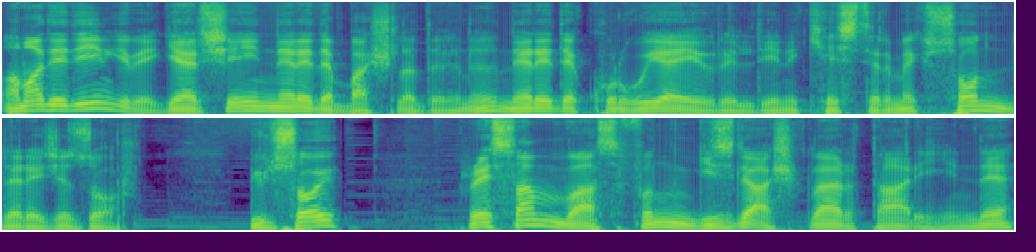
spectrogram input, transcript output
Ama dediğim gibi gerçeğin nerede başladığını, nerede kurguya evrildiğini kestirmek son derece zor. Gülsoy, ressam vasfın gizli aşklar tarihinde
